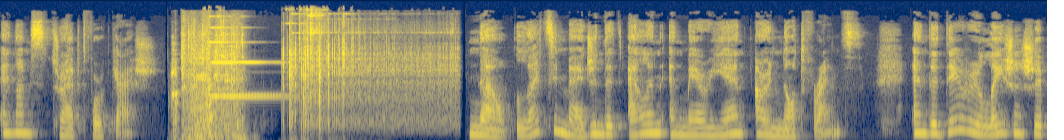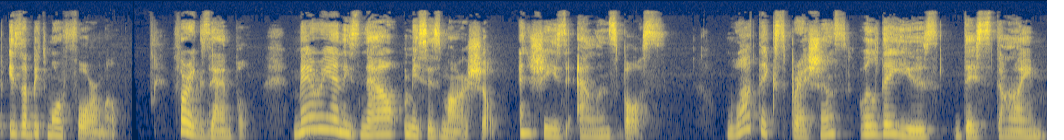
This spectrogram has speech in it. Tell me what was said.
and I'm strapped for cash. Now, let's imagine that Alan and Marianne are not friends and that their relationship is a bit more formal. For example, Marianne is now Mrs. Marshall and she is Alan's boss. What expressions will they use this time?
